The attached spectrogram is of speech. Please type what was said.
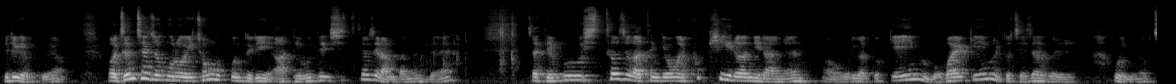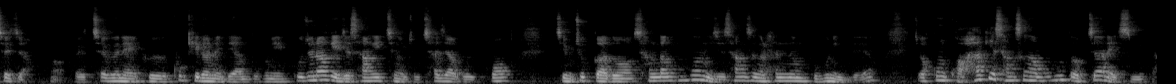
드리겠고요. 어, 전체적으로 이 종목군들이 아 대부 시터즈를 안 봤는데 자 대부 시터즈 같은 경우는 쿠키런이라는 어, 우리가 또 게임 모바일 게임을 또 제작을 하고 있는 업체죠. 어, 그래서 최근에 그 쿠키런에 대한 부분이 꾸준하게 이제 상위층을 좀 차지하고 있고 지금 주가도 상당 부분 이제 상승을 하는 부분인데요. 조금 과하게 상승한 부분도 없지 않아 있습니다.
